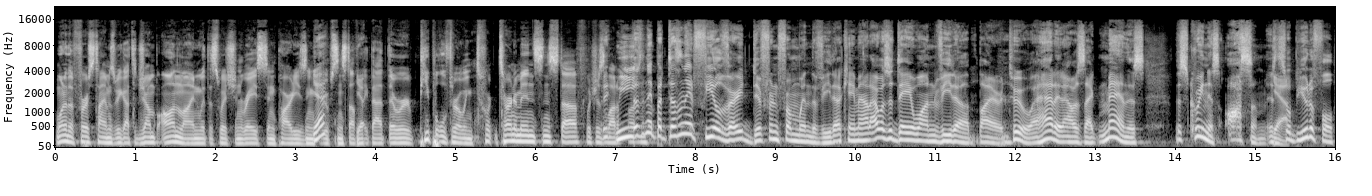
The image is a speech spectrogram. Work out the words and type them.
one of the first times we got to jump online with the Switch and race in parties and Yeah. Groups and stuff Yep. like that. There were people throwing tour- tournaments and stuff, which was a lot of fun. Doesn't it? But doesn't it feel very different from when the Vita came out? I was a day one Vita buyer too. I had it. and I was like, man, this the screen is awesome. It's Yeah. so beautiful.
